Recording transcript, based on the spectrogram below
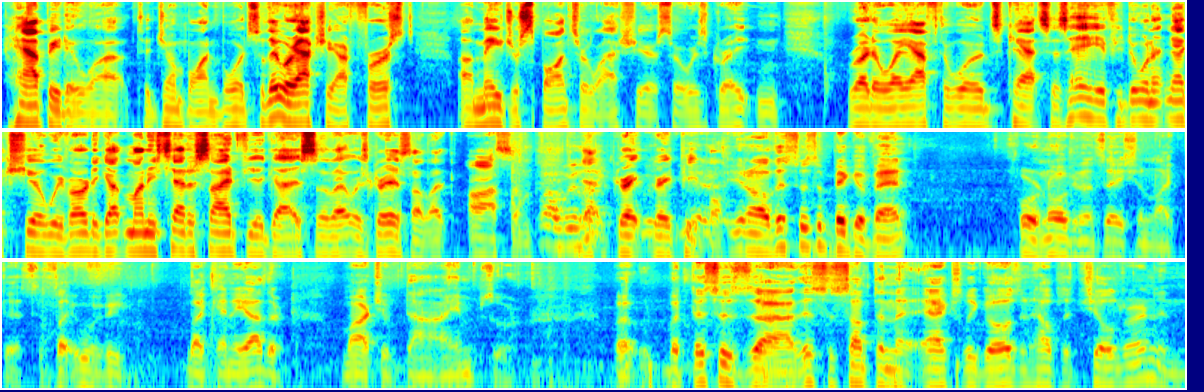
happy to uh, to jump on board. So they were actually our first uh, major sponsor last year, so it was great. And right away afterwards, Kat says, "Hey, if you're doing it next year, we've already got money set aside for you guys." So that was great. So I'm like, awesome. Well, we Yeah, like great, we- great people. You know, this is a big event for an organization like this. It's like it would be like any other March of Dimes or. But, but this is uh, this is something that actually goes and helps the children, and,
